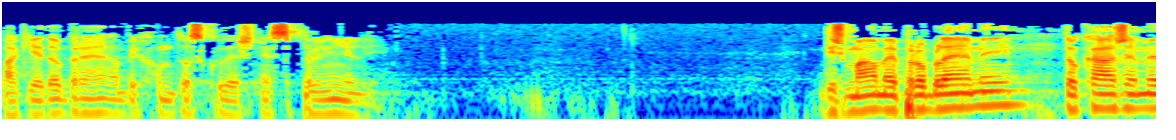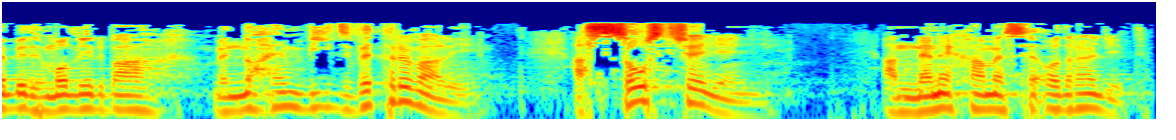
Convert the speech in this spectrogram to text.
Pak je dobré, abychom to skutečně splnili. Když máme problémy, dokážeme být v modlitbách mnohem víc vytrvalí a soustředění a nenecháme se odradit.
